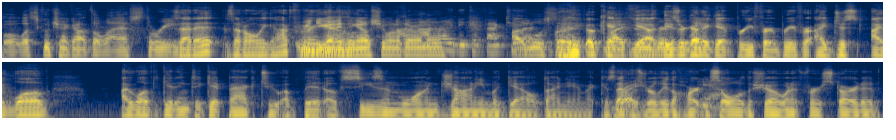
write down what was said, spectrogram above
Well, let's go check out the last three. Is that it? Is that all we got for I mean, right you got now? anything else you want to throw in there? I'm ready to get back to I it. will say, okay, my yeah, these are gonna like- get briefer and briefer. I just I love I loved getting to get back to a bit of season one Johnny Miguel dynamic because that was really the heart and Yeah. soul of the show when it first started,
